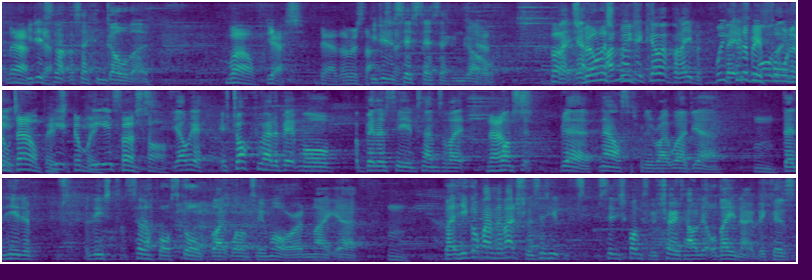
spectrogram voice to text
him. Yeah, he did yeah. set up the second goal though. Well, yes, yeah, there is that. He did too. assist their second goal. But to be honest, I'm not we- go at Baleba. we could have been 4-0 down, Peter, he- couldn't we? is- First half. Yeah, oh yeah. If Doku had a bit more ability in terms of like Nous? once it- yeah, now is probably the right word. Yeah, Hmm. then he'd have at least set up or scored like one or two more, and like yeah. Hmm. But he got man of the match for the City City sponsor, which shows how little they know because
